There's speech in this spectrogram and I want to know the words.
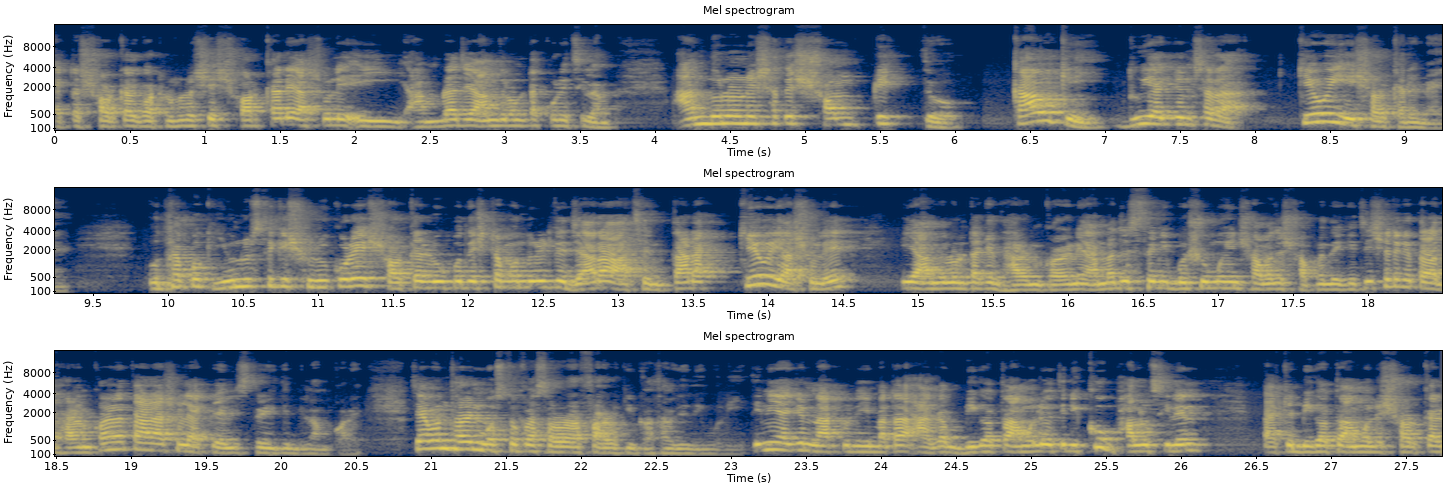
একটা সরকার গঠন হলো সেই সরকারে আসলে এই আমরা যে আন্দোলনটা করেছিলাম, আন্দোলনের সাথে সম্পৃক্ত কাউকেই, দুই একজন ছাড়া কেউই এই সরকারে নাই। অধ্যাপক ইউনুস থেকে শুরু করে সরকারের উপদেষ্টা মন্ডলীতে যারা আছেন, তারা কেউই আসলে এই আন্দোলনটাকে ধারণ করেনি। আমরা যে শ্রেণি বৈষম্যহীন সমাজের স্বপ্ন দেখেছি, সেটাকে তারা ধারণ করে না, তারা আসলে একটা শ্রেণীতে বিলং করে। যেমন ধরেন মোস্তফা সরোয়ার ফারুকির কথা যদি বলি, তিনি একজন নাট্য নির্মাতা আগাম বিগত আমলেও তিনি খুব ভালো ছিলেন। তাকে বিগত আমলে সরকার,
